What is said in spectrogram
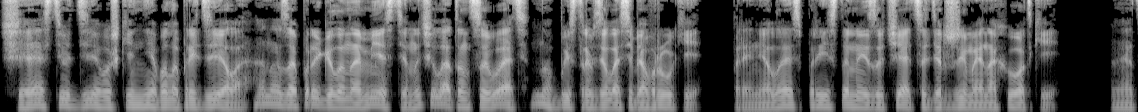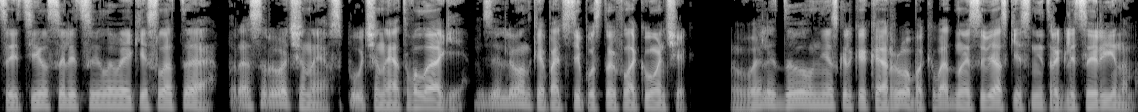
Счастью, девушки не было предела. Она запрыгала на месте, начала танцевать, но быстро взяла себя в руки. Принялась пристально изучать содержимое находки. Ацетилсалициловая кислота, просроченная, вспученная от влаги, зеленка, почти пустой флакончик. Валидол несколько коробок в одной связке с нитроглицерином,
